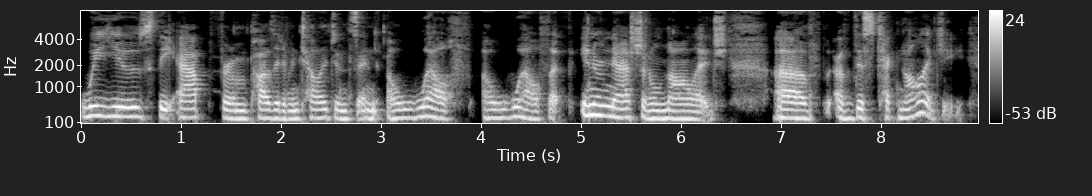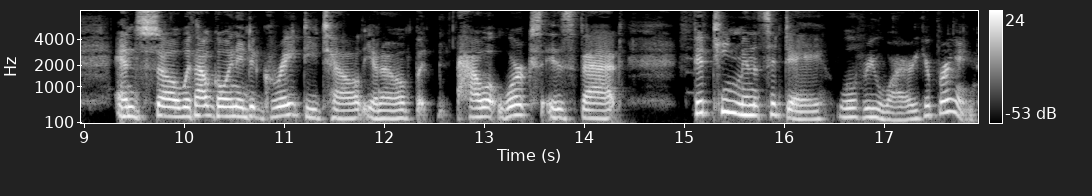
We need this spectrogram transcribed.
we use the app from positive intelligence and a wealth a wealth of international knowledge of of this technology. And so without going into great detail you know but how it works is that 15 minutes a day will rewire your brain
